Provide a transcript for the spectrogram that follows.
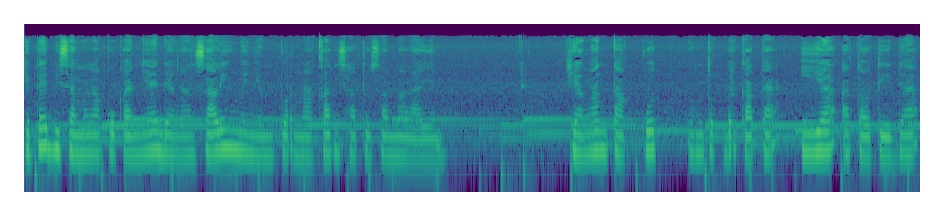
kita bisa melakukannya dengan saling menyempurnakan satu sama lain. Jangan takut untuk berkata iya atau tidak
